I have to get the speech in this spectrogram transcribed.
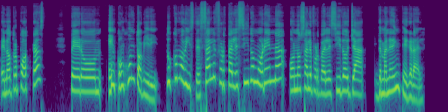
en otro podcast, pero en conjunto, Viri, ¿tú cómo viste? ¿Sale fortalecido Morena o no sale fortalecido ya de manera integral?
